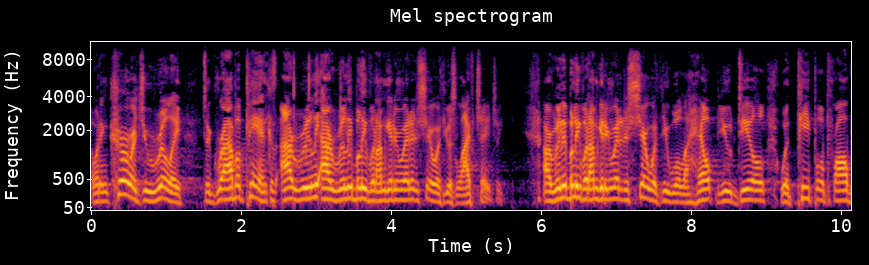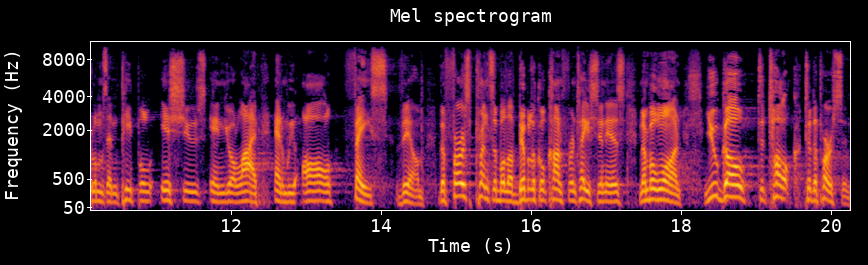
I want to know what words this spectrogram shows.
I would encourage you really to grab a pen because I really, I really believe what I'm getting ready to share with you is life changing. I really believe what I'm getting ready to share with you will help you deal with people problems and people issues in your life. And we all face them. The first principle of biblical confrontation is number one, you go to talk to the person.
